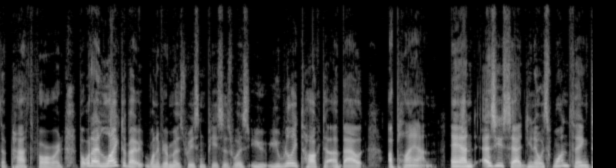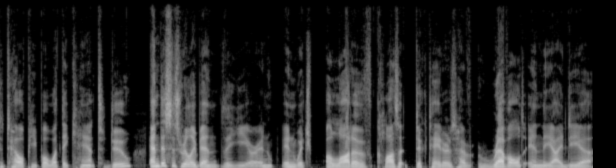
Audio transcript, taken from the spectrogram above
the path forward. But what I liked about one of your most recent pieces was you, you really talked about a plan. And as you said, you know, it's one thing to tell people what they can't do. And this has really been the year in, in which a lot of closet dictators have reveled in the idea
